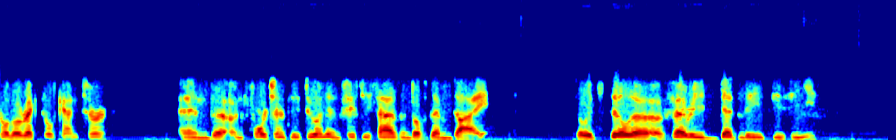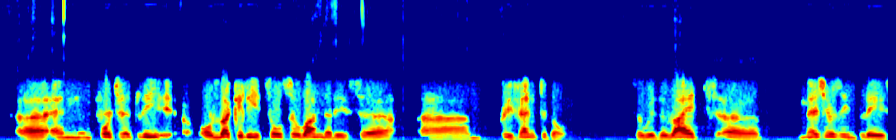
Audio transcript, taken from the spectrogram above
colorectal cancer, and uh, unfortunately, 250,000 of them die. So it's still a, a very deadly disease. Uh, and unfortunately, or luckily, it's also one that is uh, um, preventable. So with the right measures in place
